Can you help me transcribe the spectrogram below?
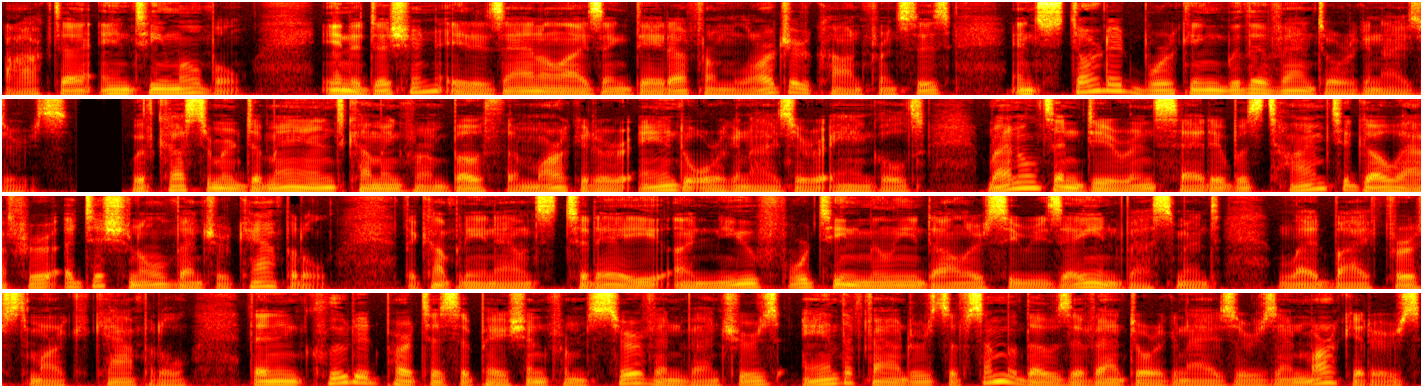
Okta, and T-Mobile. In addition, it is analyzing data from larger conferences and started working with event organizers. With customer demand coming from both the marketer and organizer angles, Reynolds and Dieren said it was time to go after additional venture capital. The company announced today a new $14 million Series A investment led by Firstmark Capital that included participation from Servan Ventures and the founders of some of those event organizers and marketers,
